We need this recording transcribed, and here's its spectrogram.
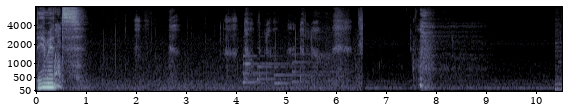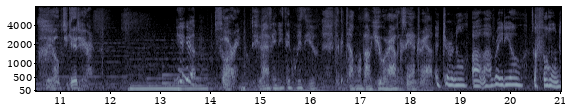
Damn it. We helped you get here. Yeah. Sorry. Do you have anything with you that could tell them about you or Alexandria? A journal, a, a radio, a phone,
